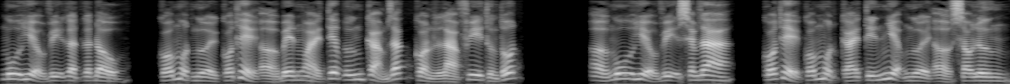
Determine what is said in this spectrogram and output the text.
ngu hiểu vị gật gật đầu, có một người có thể ở bên ngoài tiếp ứng cảm giác còn là phi thường tốt. Ở ngu hiểu vị xem ra, có thể có một cái tín nhiệm người ở sau lưng,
